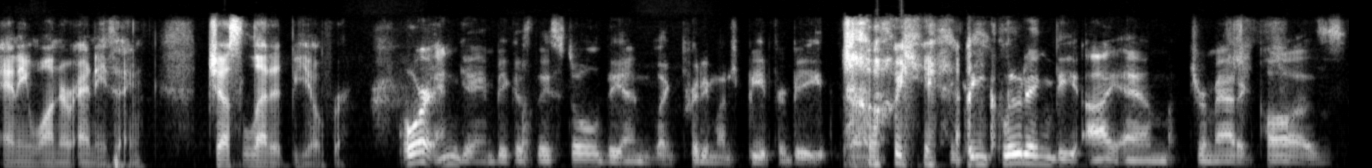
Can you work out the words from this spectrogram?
anyone or anything. Just let it be over. Or Endgame because they stole the end like pretty much beat for beat, Oh yeah. including the I am dramatic pause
